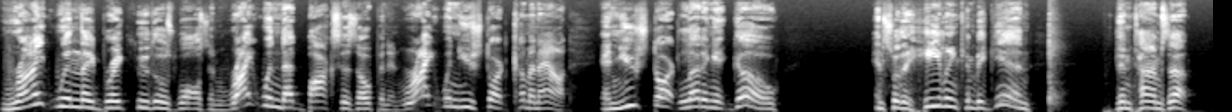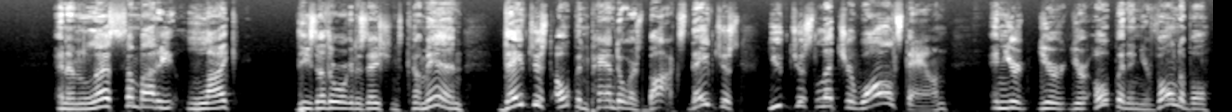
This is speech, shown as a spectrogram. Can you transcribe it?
right when they break through those walls and right when that box is open and right when you start coming out and you start letting it go, and so the healing can begin, then time's up. And unless somebody like these other organizations come in, they've just opened Pandora's box. They've just you've just let your walls down and you're you're you're open and you're vulnerable.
